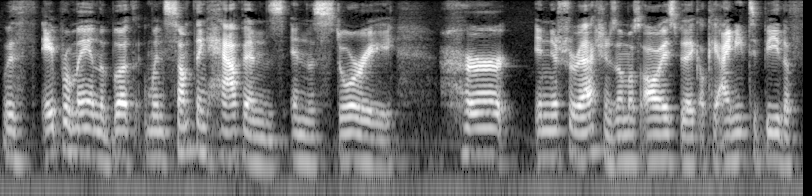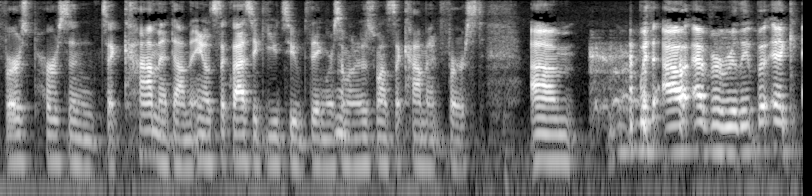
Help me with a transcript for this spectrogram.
with April May in the book when something happens in the story, her initial reaction is almost always be like, okay, I need to be the first person to comment on it. You know, it's the classic YouTube thing where someone just wants to comment first. Um, without ever really, but like,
